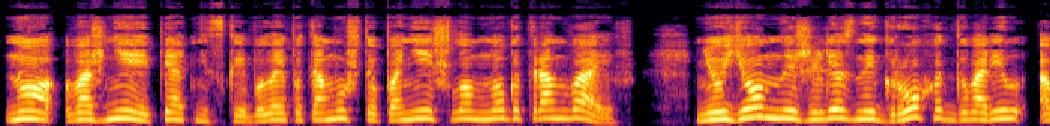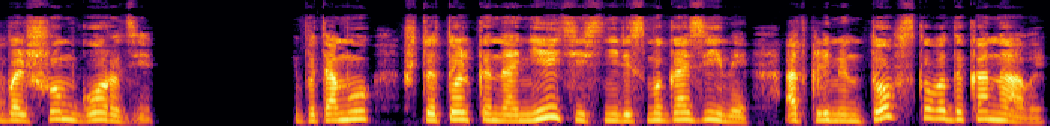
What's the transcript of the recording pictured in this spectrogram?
Но важнее Пятницкой была и потому, что по ней шло много трамваев. Неуемный железный грохот говорил о большом городе потому, что только на ней теснились магазины от Клементовского до Канавы.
